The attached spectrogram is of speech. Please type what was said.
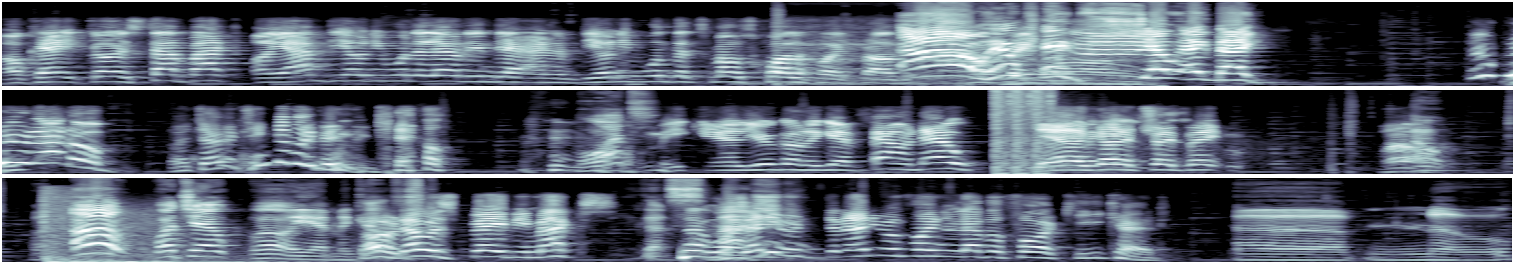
Okay, guys, stand back. I am the only one allowed in there, and I'm the only one that's most qualified for all this. Ow! Who Okay. keeps shooting me? Who blew that up? I don't I think that might be Miguel. what? Oh, Miguel, you're gonna get found out. Yeah, I'm gonna try bait. Wow. Oh. Oh! Watch out! Oh, yeah, Miguel. Oh, that was Baby Max. You got No, Did anyone, did anyone find a level 4 key card? Uh, no.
